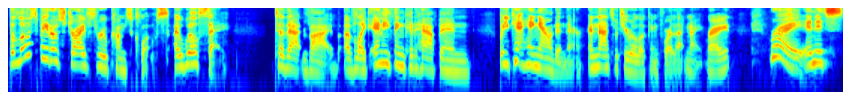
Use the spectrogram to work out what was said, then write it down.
the Los Betos drive through comes close, I will say, to that vibe of like anything could happen, but you can't hang out in there. And that's what you were looking for that night, right? Right. And it's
